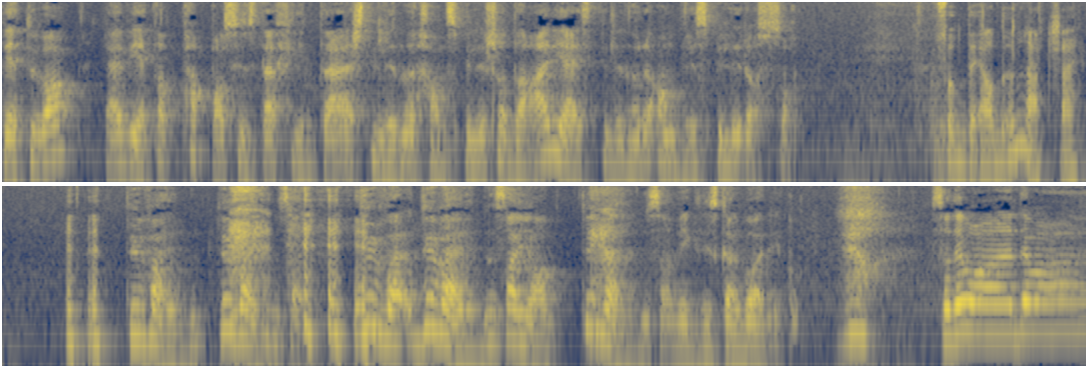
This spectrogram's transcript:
Vet du hva? Jeg vet at pappa syns det er fint jeg er stille når han spiller, så da er jeg stille når det andre spiller også. Så det hadde hun lært seg? Du verden, du verden, sa, du, ver, du verden, sa Jan. Du verden, sa Vigdis Garbariko. Ja. Så det var, det var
